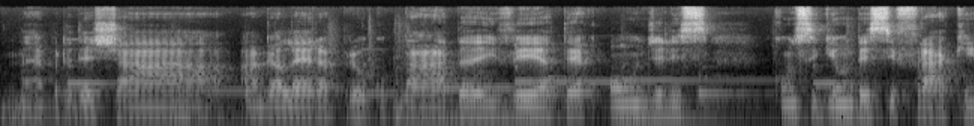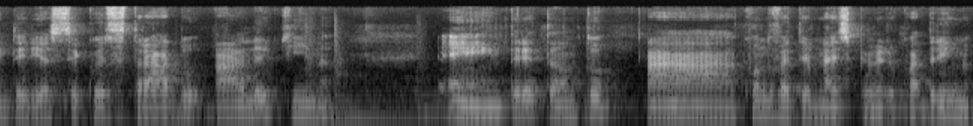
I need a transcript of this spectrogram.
Né, para deixar a galera preocupada e ver até onde eles conseguiam decifrar quem teria sequestrado a Arlequina. Entretanto, a, quando vai terminar esse primeiro quadrinho,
